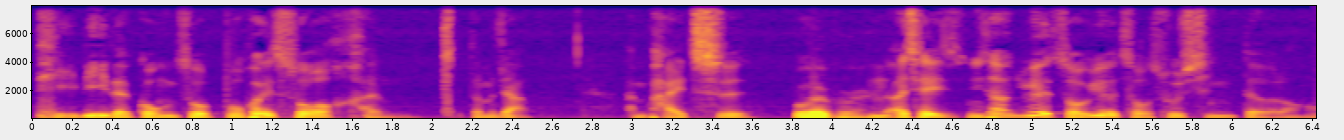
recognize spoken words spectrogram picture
体力的工作，不会说很怎么讲，很排斥。不会不会，嗯，而且你像越走越走出心得了哈。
